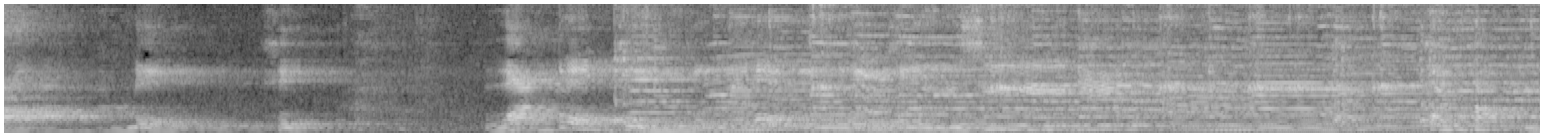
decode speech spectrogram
沙罗河，還江河去思念，對答年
